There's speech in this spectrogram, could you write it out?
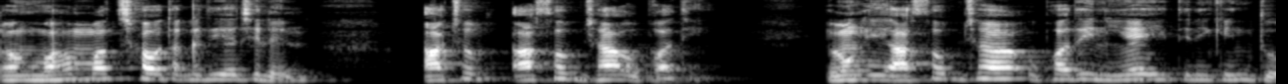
এবং মোহাম্মদ শাহ তাকে দিয়েছিলেন, আছব আসফ ঝা উপাধি। এবং এই আসফ ঝা উপাধি নিয়েই তিনি কিন্তু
